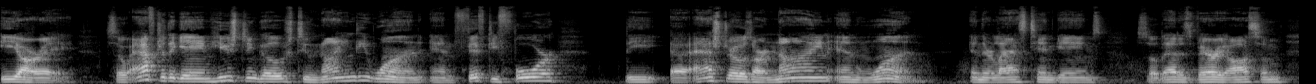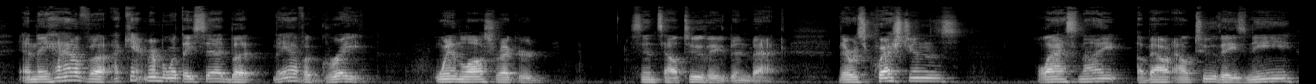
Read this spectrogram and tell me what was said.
ERA. So after the game, Houston goes to 91 and 54. The uh, Astros are 9 and 1 in their last 10 games. So that is very awesome. And they have, uh, I can't remember what they said, but they have a great win loss record since Altuve's been back. There was questions last night about Altuve's knee,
